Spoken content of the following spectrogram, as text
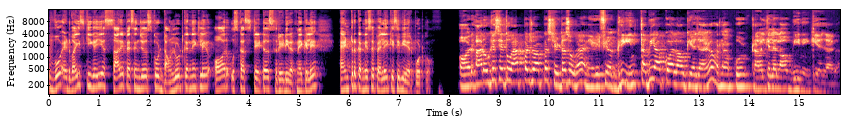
वो एडवाइस की गई है सारे पैसेंजर्स को डाउनलोड करने के लिए और उसका स्टेटस रेडी रखने के लिए। एंटर करने से पहले किसी भी एयरपोर्ट को। और आरोग्य सेतु ऐप पर जो आपका स्टेटस होगा, यानी इफ़ यू ग्रीन तभी आपको अलाउ किया जाएगा, वरना आपको ट्रैवल के लिए अलाउ भी नहीं किया जाएगा।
